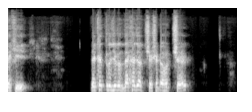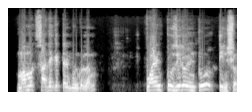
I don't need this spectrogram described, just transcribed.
দেখি, এক্ষেত্রে যেটা দেখা যাচ্ছে সেটা হচ্ছে মোহাম্মদ সাদেকের তার গুণ করলাম পয়েন্ট টু জিরো ইন্টু তিনশো।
